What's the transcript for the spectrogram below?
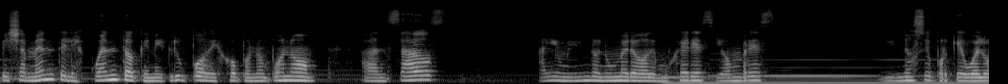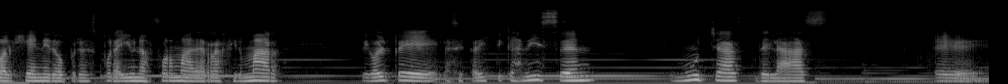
Bellamente les cuento que en el grupo de Hoponopono avanzados hay un lindo número de mujeres y hombres y no sé por qué vuelvo al género, pero es por ahí una forma de reafirmar. De golpe las estadísticas dicen que muchas de las eh,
